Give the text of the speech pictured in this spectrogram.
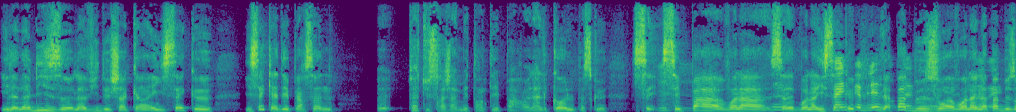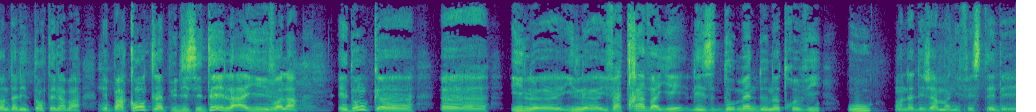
il analyse la vie de chacun et il sait que, il sait qu'il y a des personnes. euh, toi, tu seras jamais tenté par euh, l'alcool parce que c'est c'est pas voilà, ça- voilà. Il sait qu'il n'a pas besoin, voilà, il n'a Ouais, pas besoin d'aller tenter là-bas. Mais par contre, l'impudicité, là, il voilà. Et donc, euh, euh, il, il, il va travailler les domaines de notre vie où on a déjà manifesté des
